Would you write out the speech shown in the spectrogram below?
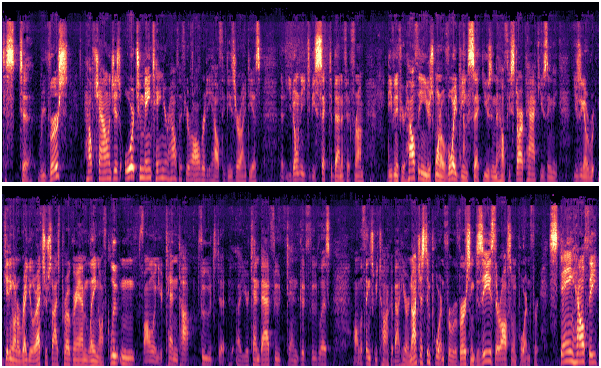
to, to reverse health challenges or to maintain your health if you're already healthy. These are ideas that you don't need to be sick to benefit from. Even if you're healthy and you just want to avoid being sick, using the Healthy Start Pack, using the using a getting on a regular exercise program, laying off gluten, following your 10 top foods, uh, your 10 bad food, 10 good food list. All the things we talk about here are not just important for reversing disease, they're also important for staying healthy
